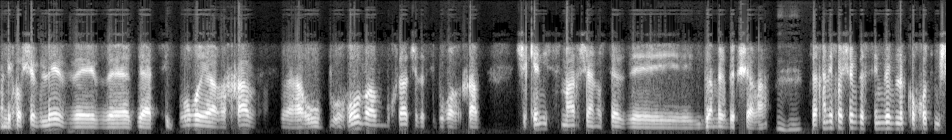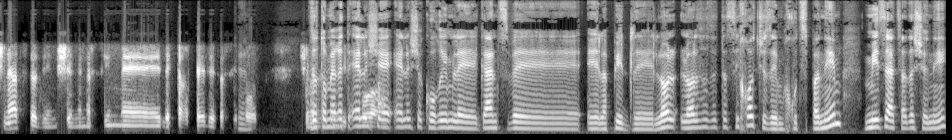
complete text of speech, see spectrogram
אני חושב, לב, וזה הציבור הרחב, הרוב המוחלט של הציבור הרחב, שכן ישמח שהנושא הזה ייגמר בפשרה. Mm-hmm. צריך, אני חושב, לשים לב לכוחות משני הצדדים שמנסים uh, לטרפד את הסיבות. כן. זאת אומרת, אלה, ש, אלה שקוראים לגנץ ולפיד לא, לא לעשות את השיחות, שזה הם חוצפנים, מי זה הצד השני?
